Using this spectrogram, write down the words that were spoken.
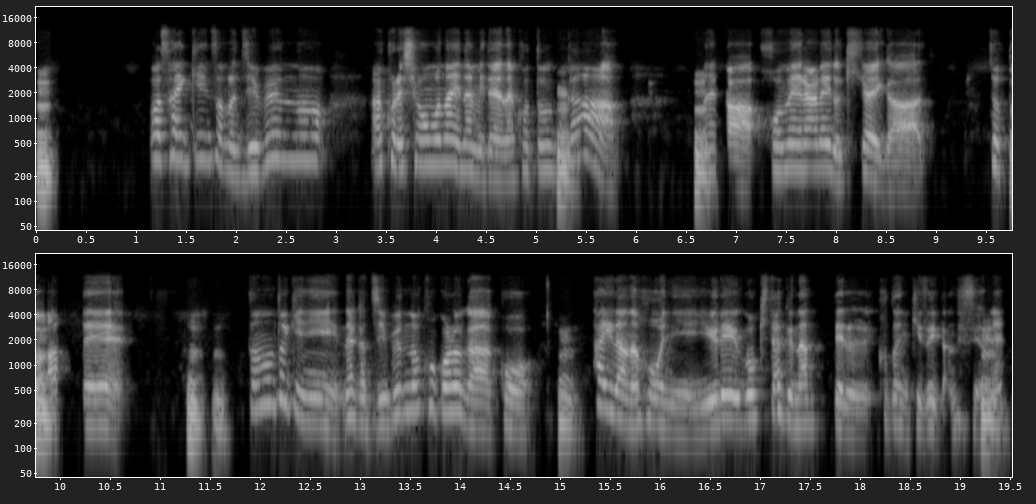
うんは最近その自分のあこれしょうもないなみたいなことが、うんなんか褒められる機会がちょっとあって、うんうんその時になんか自分の心がこううん。怠惰な方に揺れ動きたくなってることに気づいたんですよね。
